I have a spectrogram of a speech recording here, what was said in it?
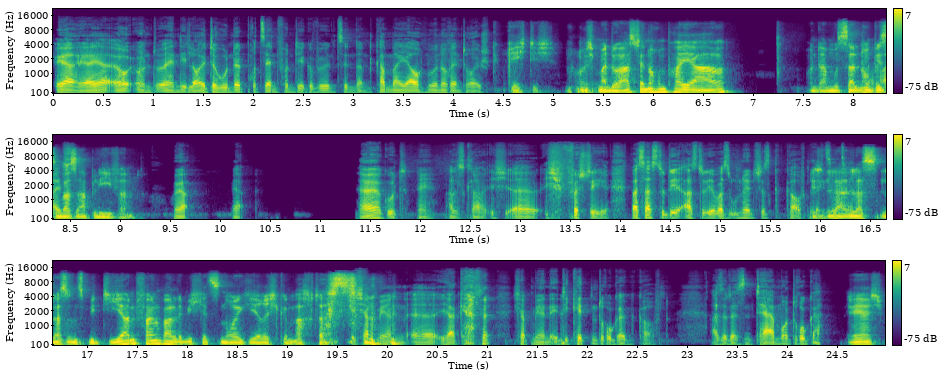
Ja, ja, ja. Und wenn die Leute 100% von dir gewöhnt sind, dann kann man ja auch nur noch enttäuschen. Richtig. Und ich meine, du hast ja noch ein paar Jahre und da musst du halt noch ein Ja, bisschen was abliefern. Ja, ja. Gut. Nee, alles klar. Ich, äh, ich verstehe. Was hast du dir, hast du dir was Unnötiges gekauft? La, lass, lass uns mit dir anfangen, weil du mich jetzt neugierig gemacht hast. Ich habe mir einen, äh, ja gerne, ich habe mir einen Etikettendrucker gekauft. Also das ist ein Thermodrucker, ja, ja, ich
